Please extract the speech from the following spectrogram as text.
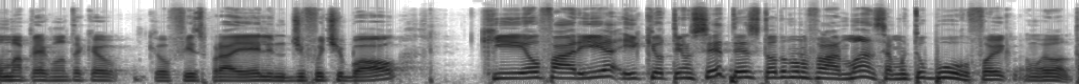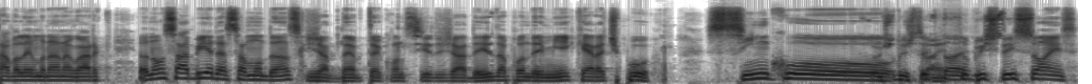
uma pergunta que eu, que eu fiz pra ele de futebol... Que eu faria e que eu tenho certeza que todo mundo falar, mano, você é muito burro. Foi, eu tava lembrando agora que eu não sabia dessa mudança, que já deve ter acontecido já desde a pandemia, que era tipo cinco Substituições. substituições.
